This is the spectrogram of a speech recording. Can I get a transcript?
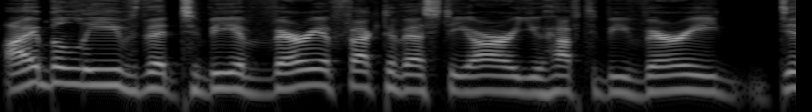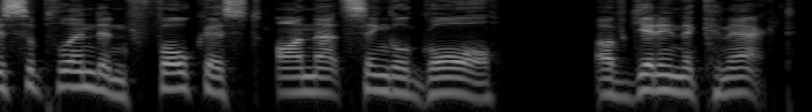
I believe that to be a very effective SDR, you have to be very disciplined and focused on that single goal of getting the connect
